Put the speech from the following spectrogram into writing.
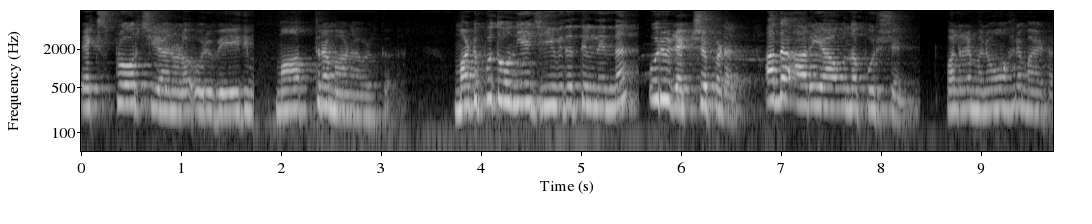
എക്സ്പ്ലോർ ചെയ്യാനുള്ള ഒരു വേദി മാത്രമാണ് അവൾക്ക്. മടുപ്പ് തോന്നിയ ജീവിതത്തിൽ നിന്ന് ഒരു രക്ഷപ്പെടൽ അത് അറിയാവുന്ന പുരുഷൻ. വളരെ മനോഹരമായിട്ട്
